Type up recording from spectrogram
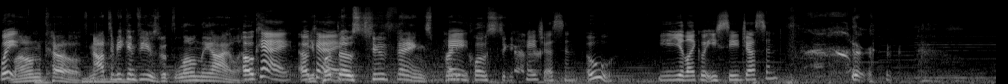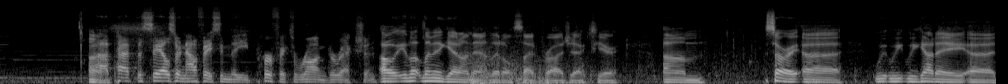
Wait. Lone Cove. Not to be confused with Lonely Island. Okay, okay. You put those two things pretty Hey- close together. Hey, Justin. Ooh, you, you like what you see, Justin? Uh, Pat, the sails are now facing the perfect wrong direction. Oh, let, let me get on that little side project here. Um, sorry, uh, we, we, we got a uh,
